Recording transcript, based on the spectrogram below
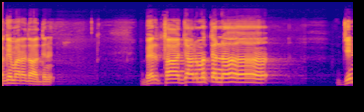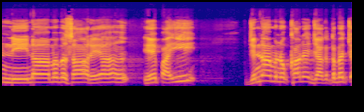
ਅੱਗੇ ਮਹਾਰਾਜ ਦੱਸਦੇ ਨੇ, ਬਿਰਥਾ ਜਨਮ ਤਨਾ ਜਿਨਨੀ ਨਾਮ ਵਸਾਰਿਆ। ਇਹ ਭਾਈ ਜਿਨ੍ਹਾਂ ਮਨੁੱਖਾਂ ਨੇ ਜਗਤ ਵਿੱਚ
